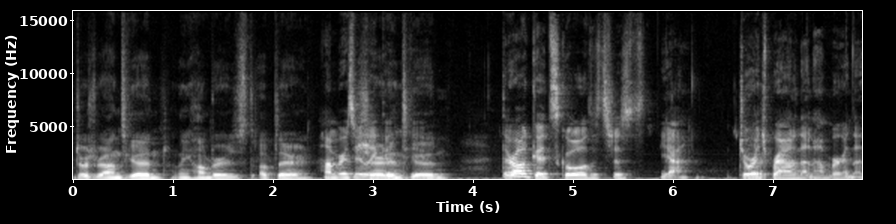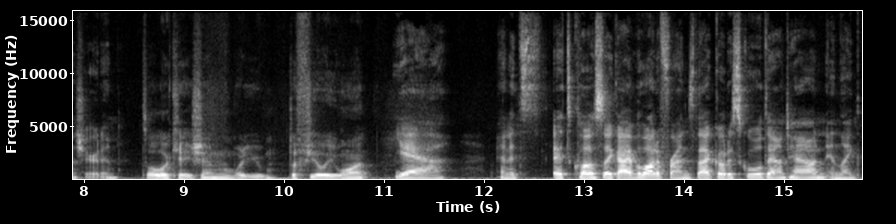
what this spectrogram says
George Brown's good. I think Humber's up there. Humber's really Sheridan's good too. good. They're all good schools. It's just yeah, George Right. Brown and then Humber and then Sheridan. It's all location, what you the feel you want. Yeah, and it's it's close. Like I have a lot of friends that go to school downtown, and like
